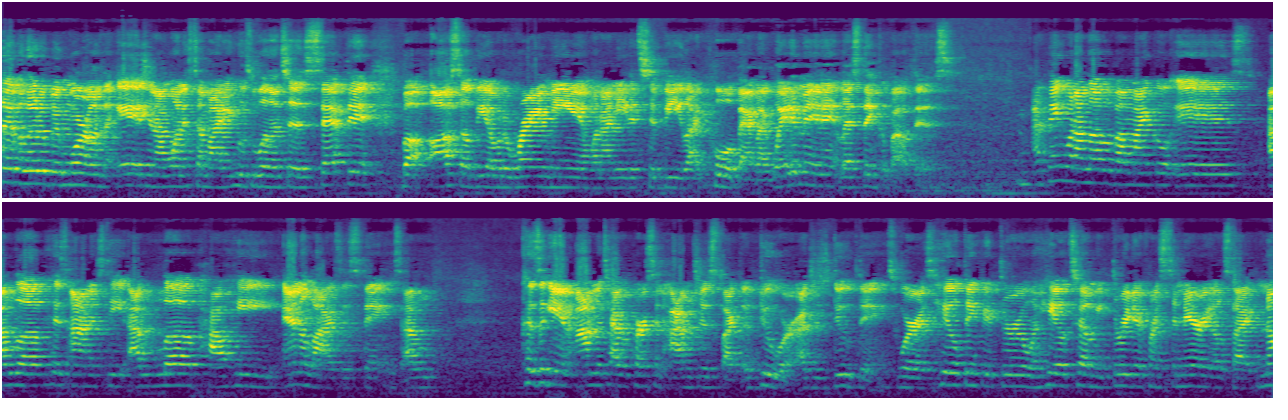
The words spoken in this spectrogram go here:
live a little bit more on the edge and I wanted somebody who's willing to accept it, but also be able to rein me in when I needed to be like pulled back. Like, wait a minute, let's think about this. I think what I love about Michael is I love his honesty. I love how he analyzes things. I, cause again, I'm the type of person I'm just like a doer. I just do things. Whereas he'll think it through and he'll tell me three different scenarios. Like, no,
